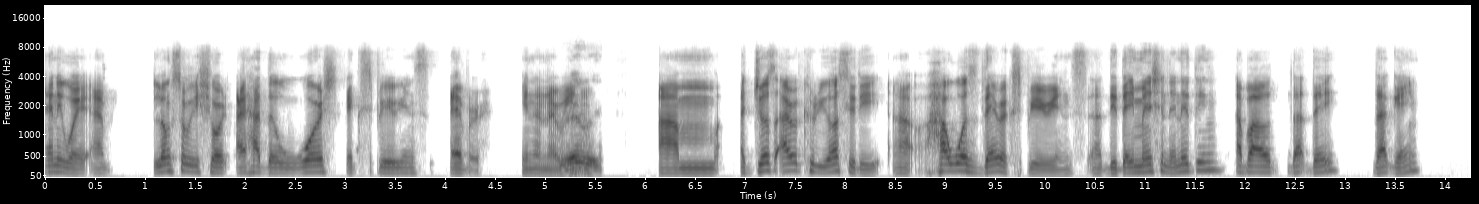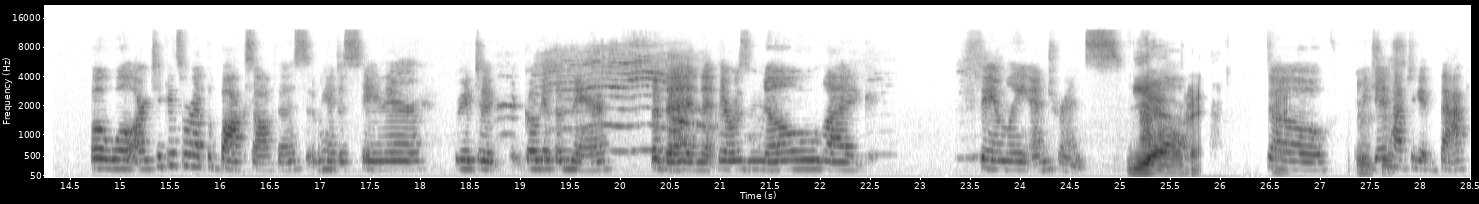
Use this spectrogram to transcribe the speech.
anyway, um, long story short, I had the worst experience ever in an arena. Really? Um, just out of curiosity, uh, how was their experience? Uh, did they mention anything about that day, that game? Oh well, our tickets were at the box office, and we had to stay there. We had to go get them there, but then there was no like family entrance. at Yeah. all. Right. So It we did just- have to get back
